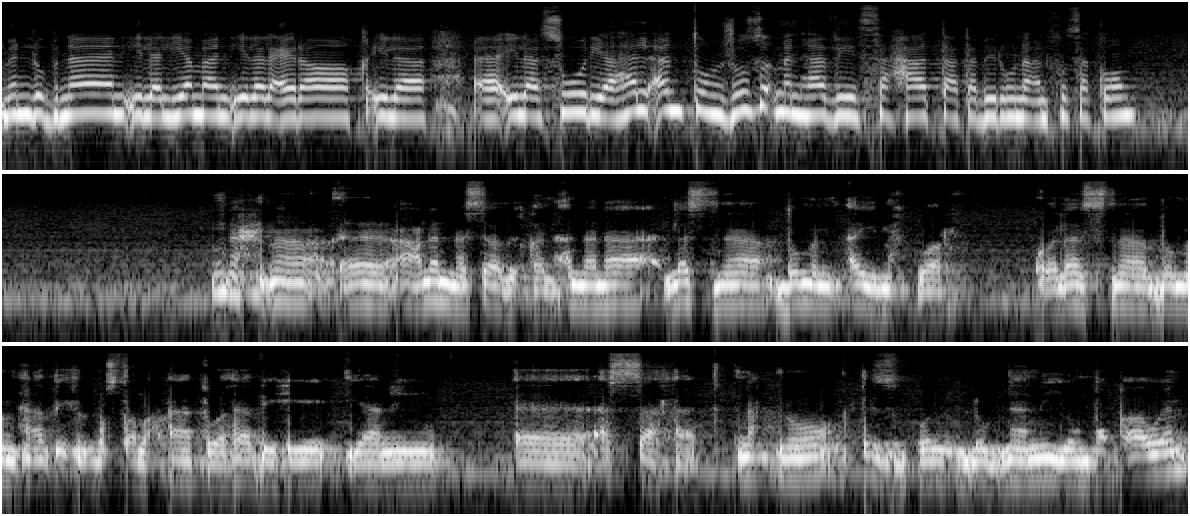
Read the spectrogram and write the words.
من لبنان إلى اليمن إلى العراق إلى إلى سوريا هل أنتم جزء من هذه الساحات تعتبرون أنفسكم؟ نحن أعلنا سابقا أننا لسنا ضمن أي محور ولسنا ضمن هذه المصطلحات وهذه يعني الساحات. نحن حزب لبناني مقاوم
